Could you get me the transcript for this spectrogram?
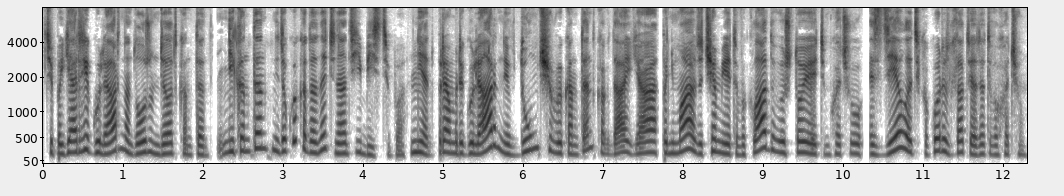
Типа, я регулярно должен делать контент. И контент не такой, когда, знаете, на отъебись, типа. Нет, прям регулярный, вдумчивый контент, когда я понимаю, зачем я это выкладываю, что я этим хочу сделать, какой результат я от этого хочу.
